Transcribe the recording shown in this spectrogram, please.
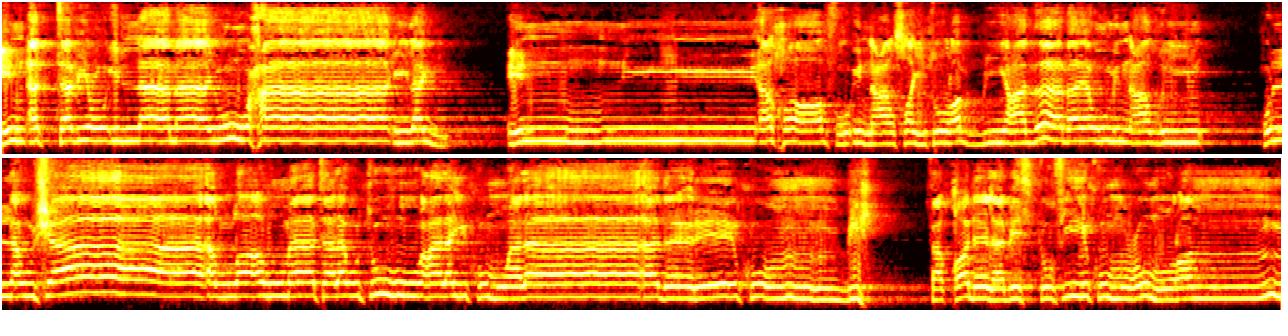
إن أتبع إلا ما يوحى إلي إني أخاف إن عصيت ربي عذاب يوم عظيم. قل لو شاء الله ما تلوته عليكم ولا أدريكم به. فقد لبثت فيكم عمرا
